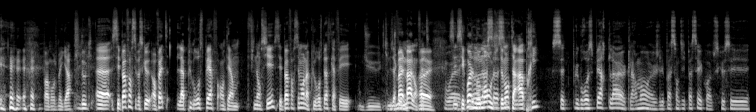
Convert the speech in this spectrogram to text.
Pardon, je m'égare. Donc Euh, c'est pas forcément parce que en fait la plus grosse perf en termes financiers c'est pas forcément la plus grosse perf qui a fait du qui nous a du fait mal en fait Ouais. C'est- Ouais. c'est quoi le moment là, où justement t'as c'était- appris cette plus grosse perte là, clairement, euh, je l'ai pas senti passer quoi, parce que c'est,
